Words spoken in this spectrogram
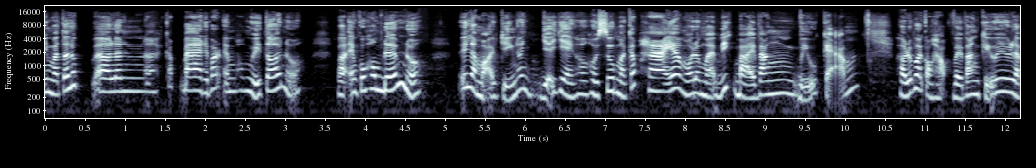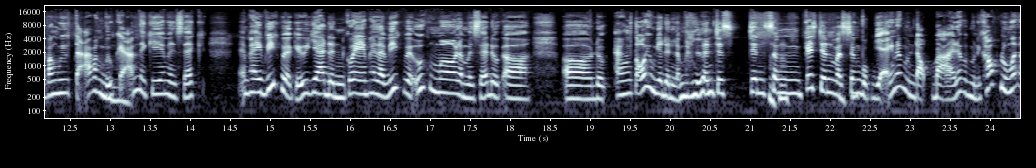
Nhưng mà tới lúc uh, lên cấp 3 thì bắt em không nghĩ tới nữa. Và em cũng không đếm nữa. Ý là mọi chuyện nó dễ dàng hơn. Hồi xưa mà cấp 2 á mỗi lần mà viết bài văn biểu cảm hồi lúc đó còn học về văn kiểu như là văn miêu tả văn biểu ừ. cảm này kia mình sẽ em hay viết về kiểu gia đình của em hay là viết về ước mơ là mình sẽ được uh, uh, được ăn tối trong gia đình là mình lên trên trên sân cái trên mà sân bục giảng đó mình đọc bài đó và mình khóc luôn á.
